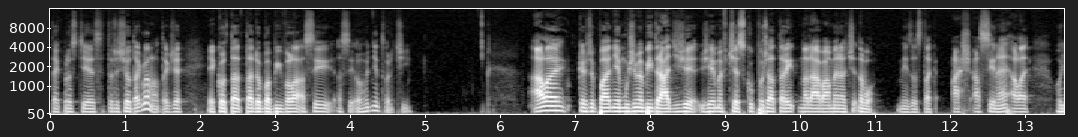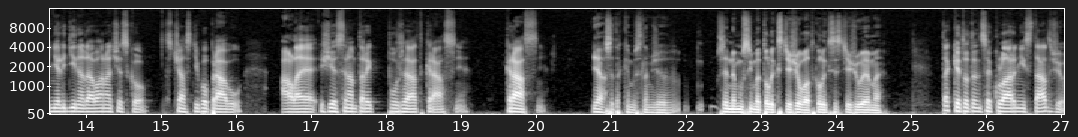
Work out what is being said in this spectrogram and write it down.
tak prostě se to řešilo takhle, no. Takže jako ta, ta doba bývala asi, asi o hodně tvrdší. Ale každopádně můžeme být rádi, že žijeme v Česku, pořád tady nadáváme na Česko, nebo my zase tak až asi ne, ale hodně lidí nadává na Česko z části po právu. ale žije se nám tady pořád krásně. Krásně. Já si taky myslím, že si nemusíme tolik stěžovat, kolik si stěžujeme. Tak je to ten sekulární stát, že jo?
